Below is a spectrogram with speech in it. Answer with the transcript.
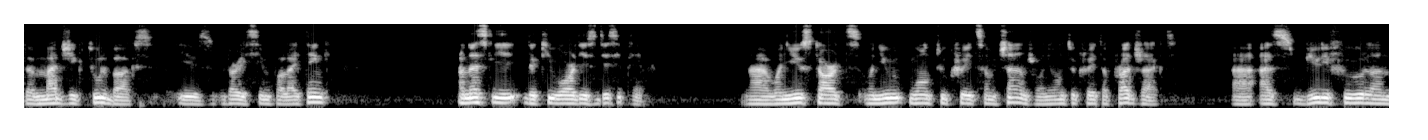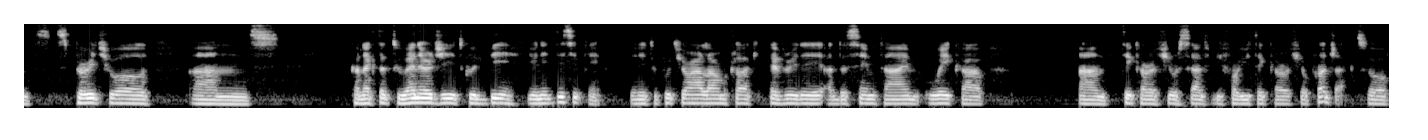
the magic toolbox is very simple. I think honestly the key word is discipline. Uh, when you start, when you want to create some change, when you want to create a project, uh, as beautiful and spiritual and connected to energy it could be, you need discipline. You need to put your alarm clock every day at the same time, wake up, and take care of yourself before you take care of your project. So,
